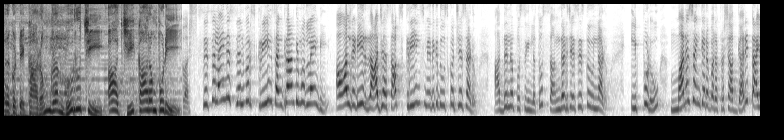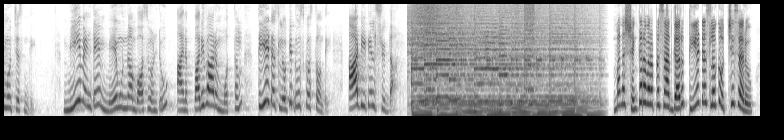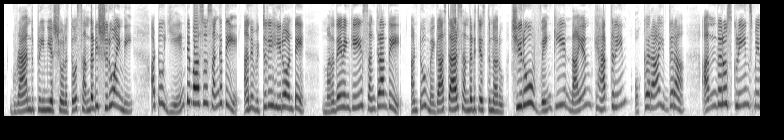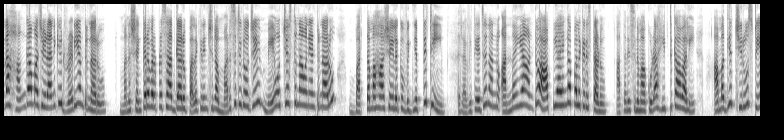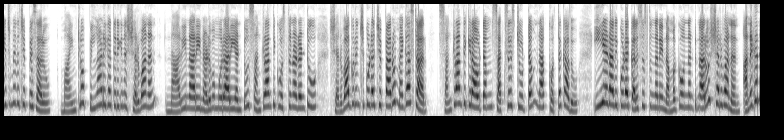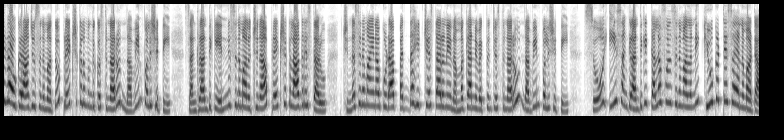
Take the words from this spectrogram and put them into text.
అదరగొట్టే కారం రంగు రుచి ఆచి కారం పొడి. సిసలైన సిల్వర్ స్క్రీన్ సంక్రాంతి మొదలైంది. ఆల్రెడీ రాజా సాబ్ స్క్రీన్స్ మీదకి దూసుకొచ్చేశాడు. అదనపు సీన్లతో సందడి చేసేస్తూ ఉన్నాడు. ఇప్పుడు మన శంకర వరప్రసాద్ గారి టైం వచ్చేసింది. మీ వెంటే మేమున్నాం బాసు అంటూ ఆయన పరివారం మొత్తం థియేటర్స్లోకి దూసుకొస్తోంది. ఆ డీటెయిల్స్ చూద్దాం. మన శంకరవరప్రసాద్ గారు థియేటర్స్లోకి వచ్చేశారు. గ్రాండ్ ప్రీమియర్ షోలతో సందడి షురూ అయింది. అటు ఏంటి బాసు సంగతి అని విక్టరీ హీరో అంటే మనదే వెంకీ సంక్రాంతి అంటూ మెగాస్టార్ సందడి చేస్తున్నారు. చిరు వెంకీ నయన్ క్యాథరిన్ ఒక్కరా ఇద్దరా? అందరూ స్క్రీన్స్ మీద హంగామా చేయడానికి రెడీ అంటున్నారు. మన శంకరవరప్రసాద్ గారు పలకరించిన మరుసటి రోజే మేం వచ్చేస్తున్నామని అంటున్నారు భర్త మహాశైలకు విజ్ఞప్తి టీం. రవితేజ నన్ను అన్నయ్య అంటూ ఆప్యాయంగా పలకరిస్తాడు. అతని సినిమా కూడా హిట్ కావాలి. ఆ మధ్య చిరు స్టేజ్ మీద చెప్పేశారు. మా ఇంట్లో పిల్లాడిగా తిరిగిన శర్వానంద్ నారీ నారీ నడుము మురారి అంటూ సంక్రాంతికి వస్తున్నాడంటూ శర్వా గురించి కూడా చెప్పారు మెగాస్టార్. సంక్రాంతికి రావటం సక్సెస్ చూడటం నాకు కొత్త కాదు. ఈ ఏడాది కూడా కలిసొస్తుందనే నమ్మకం ఉందంటున్నారు శర్వానంద్. అనగనగా ఒక రాజు సినిమాతో ప్రేక్షకుల ముందుకొస్తున్నారు నవీన్ పొలిశెట్టి. సంక్రాంతికి ఎన్ని సినిమాలు వచ్చినా ప్రేక్షకులు ఆదరిస్తారు. చిన్న సినిమా అయినా కూడా పెద్ద హిట్ చేస్తారనే నమ్మకాన్ని వ్యక్తం చేస్తున్నారు నవీన్ పొలిశెట్టి. సో ఈ సంక్రాంతికి కలర్ఫుల్ సినిమాలన్నీ క్యూ కట్టేశాయన్నమాట.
